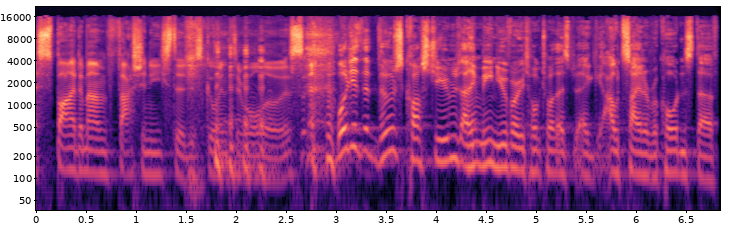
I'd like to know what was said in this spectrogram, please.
a Spider-Man fashionista, just going through all those. You? Those costumes, I think me and you have already talked about this like, outside of recording stuff.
